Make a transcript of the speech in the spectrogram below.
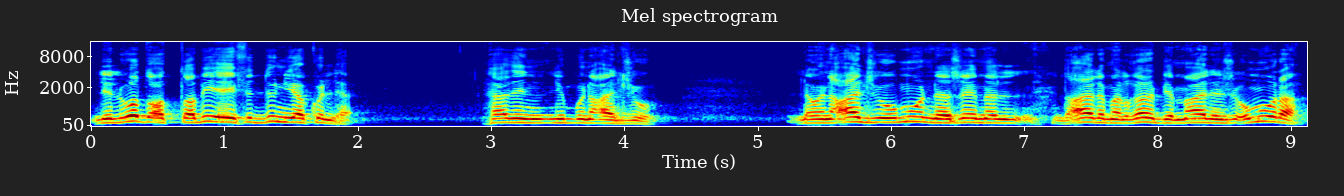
للوضع الطبيعي في الدنيا كلها. هذا اللي نعالجوه. لو نعالج أمورنا زي ما العالم الغربي معالج أموره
